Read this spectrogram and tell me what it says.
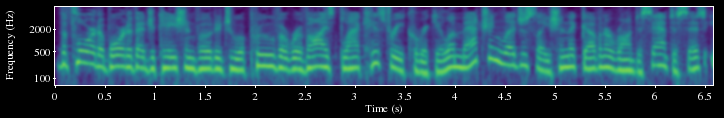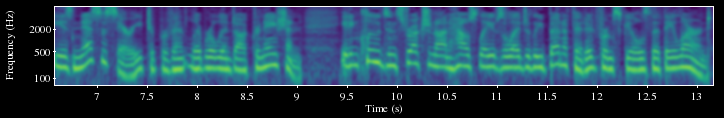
The Florida Board of Education voted to approve a revised Black History curriculum matching legislation that Governor Ron DeSantis says is necessary to prevent liberal indoctrination. It includes instruction on how slaves allegedly benefited from skills that they learned.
